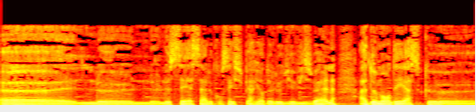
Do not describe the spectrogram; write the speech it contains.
Euh, le, le, le CSA, le Conseil supérieur de l'audiovisuel, a demandé à ce que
